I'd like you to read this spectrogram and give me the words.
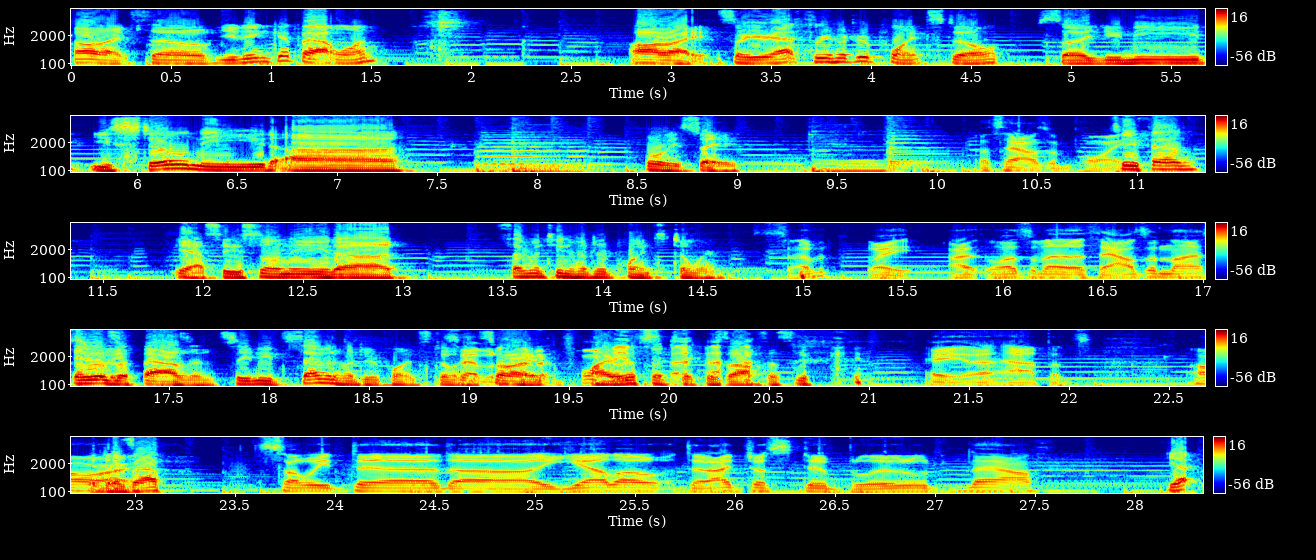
All right. So you didn't get that one. All right. So you're at 300 points still. So you need. You still need. Uh. What do we say? A thousand points. Two thousand. Yeah. So you still need uh, 1700 points to win. Seven? Wait, I, wasn't it a thousand last? Week? It week? was a thousand. So you need 700 points to win. Sorry, points. my arithmetic is off this week. hey, that happens. All it right. Happen. So we did uh, yellow. Did I just do blue now? Yep.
